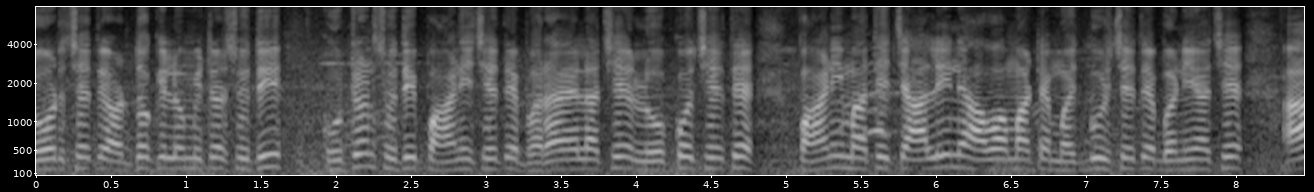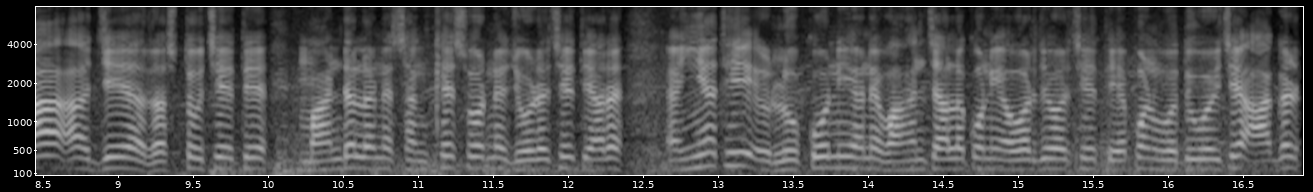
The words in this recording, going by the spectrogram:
રોડ છે તે અડધો કિલોમીટર સુધી, ઘૂંટણ સુધી પાણી છે તે ભરાયેલા છે. લોકો છે તે પાણીમાંથી ચાલીને આવવા માટે મજબૂર છે તે બન્યા છે. આ જે રસ્તો છે તે માંડલ અને શંખેશ્વરને જોડે છે. ત્યારે અહીંયાથી લોકોની અને વાહન ચાલકોની અવરજવર છે તે પણ વધુ હોય છે. આગળ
